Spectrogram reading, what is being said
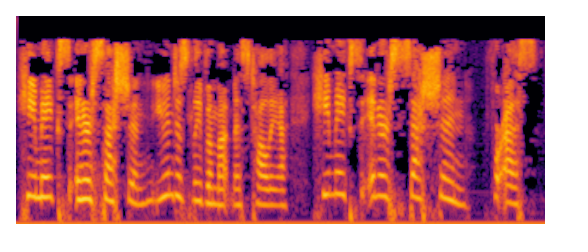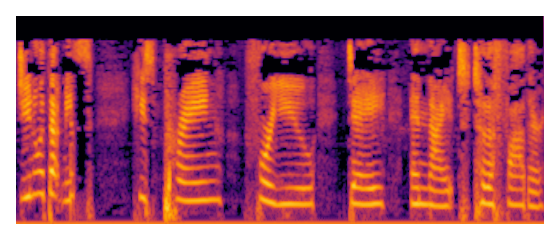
He makes intercession. You can just leave him up, Miss Talia. He makes intercession for us. Do you know what that means? He's praying for you day and night to the Father,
